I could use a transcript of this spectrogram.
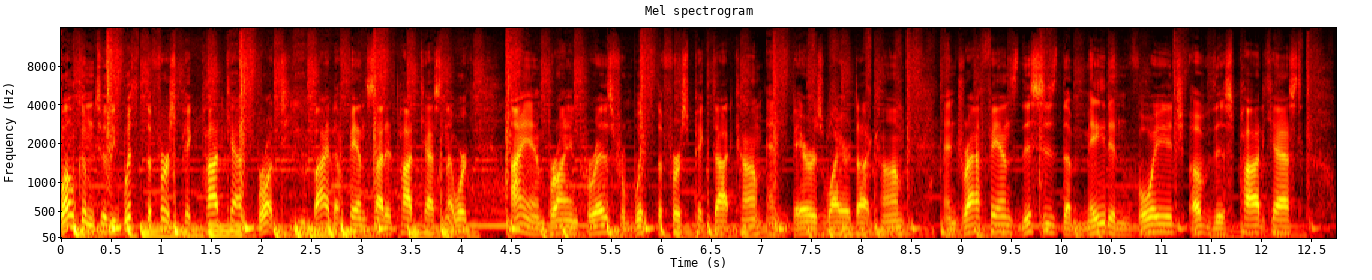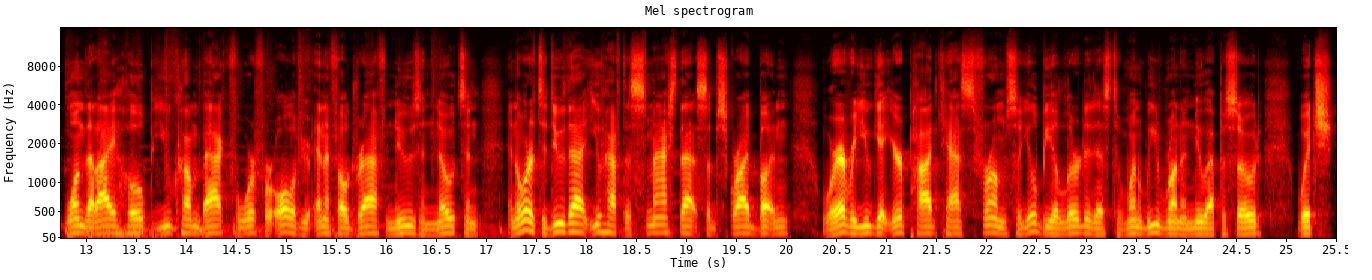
Welcome to the With the First Pick podcast brought to you by the Fansided Podcast Network. I am Brian Perez from WithTheFirstPick.com and BearsWire.com. And draft fans, this is the maiden voyage of this podcast one that I hope you come back for for all of your NFL draft news and notes. And in order to do that, you have to smash that subscribe button wherever you get your podcasts from so you'll be alerted as to when we run a new episode, which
